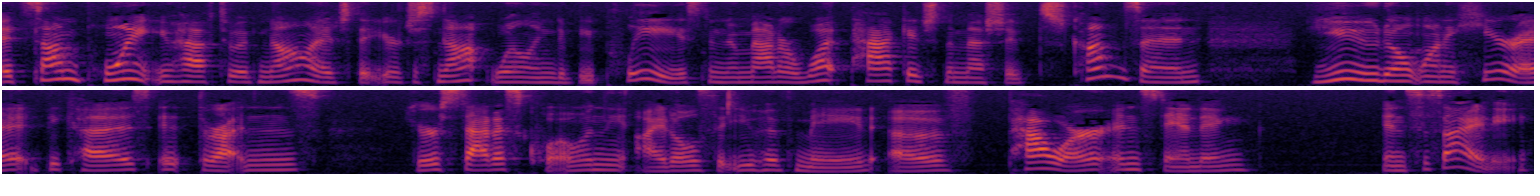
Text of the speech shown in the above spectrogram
At some point, you have to acknowledge that you're just not willing to be pleased. And no matter what package the message comes in, you don't want to hear it because it threatens your status quo and the idols that you have made of power and standing in society.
